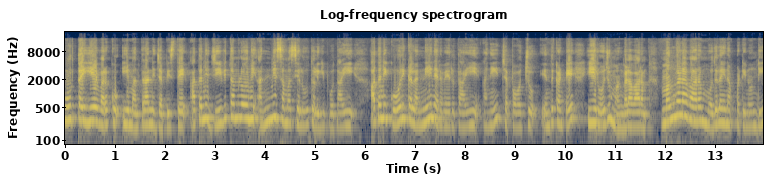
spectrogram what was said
పూర్తయ్యే వరకు ఈ మంత్రాన్ని జపిస్తే అతని జీవితంలోని అన్ని సమస్యలు తొలగిపోతాయి. అతని కోరికలన్నీ నెరవేరుతాయి అని చెప్పవచ్చు. ఎందుకంటే ఈరోజు మంగళవారం. మంగళవారం మొదలైనప్పటి నుండి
